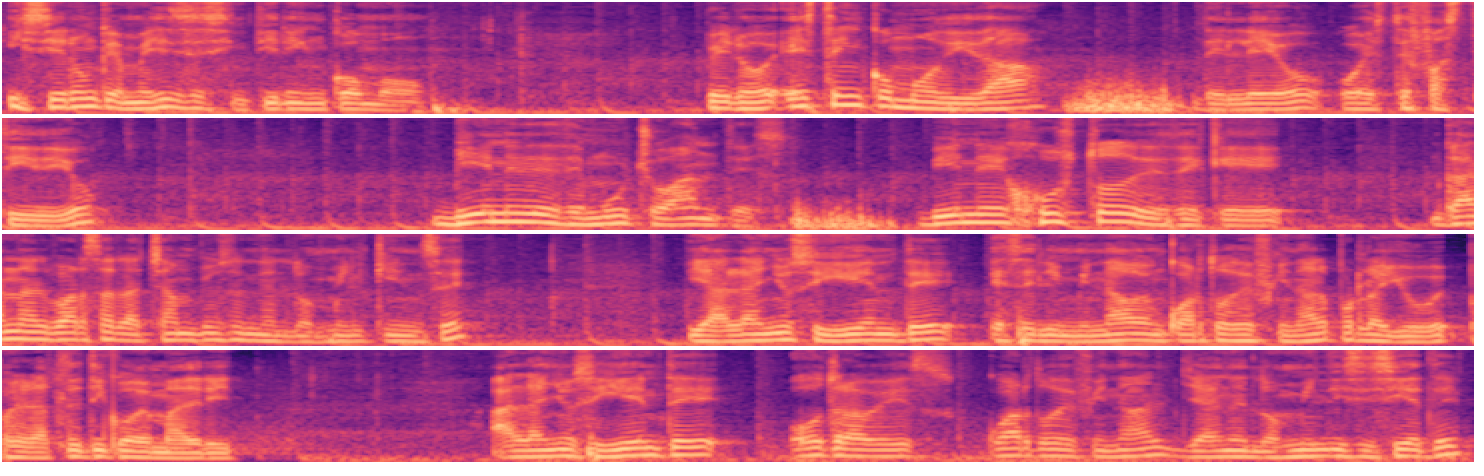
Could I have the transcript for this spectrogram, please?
hicieron que Messi se sintiera incómodo. Pero esta incomodidad de Leo o este fastidio viene desde mucho antes. Viene justo desde que gana el Barça la Champions en el 2015 y al año siguiente es eliminado en cuartos de final por, la por el Atlético de Madrid. Al año siguiente, otra vez cuartos de final, ya en el 2017,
